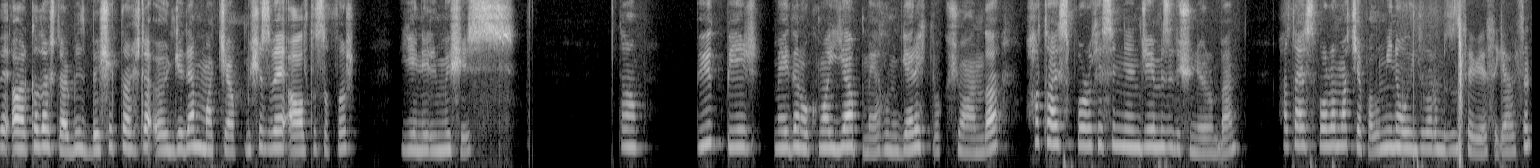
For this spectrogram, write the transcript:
Ve arkadaşlar biz Beşiktaş'la önceden maç yapmışız ve 6-0 yenilmişiz. Tamam. Büyük bir meydan okuma yapmayalım. Gerek yok şu anda. Hatay Spor'u kesin yeneceğimizi düşünüyorum ben. Hatay Spor'la maç yapalım. Yine oyuncularımızın seviyesi gelsin.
